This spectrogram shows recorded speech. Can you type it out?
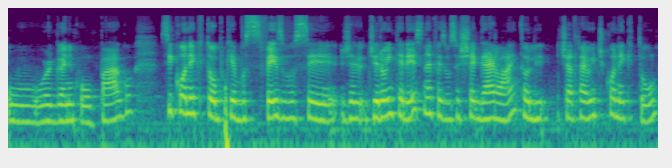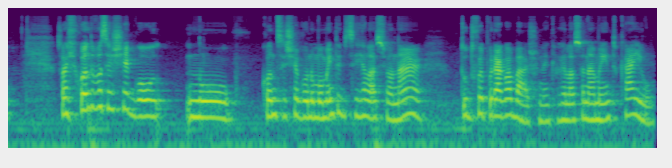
o, orgânico ou o pago, se conectou porque você, fez você gerou interesse, né? Fez você chegar lá, então ele te atraiu e te conectou. Só que quando você chegou no quando você chegou no momento de se relacionar, tudo foi por água abaixo, né? Que o relacionamento caiu.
